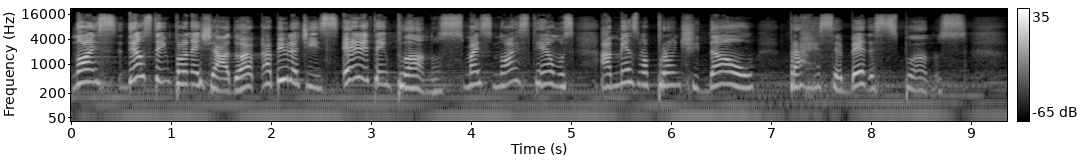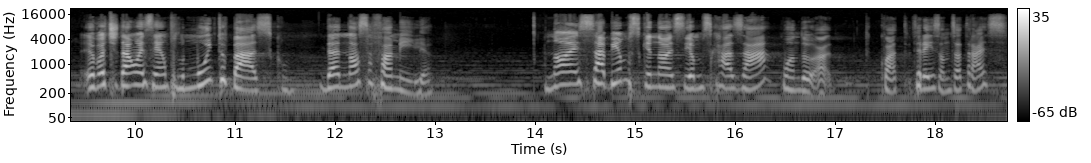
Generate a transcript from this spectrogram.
Nós, Deus tem planejado, a, a, Bíblia diz, Ele tem planos, mas nós temos a mesma prontidão para receber desses planos. Eu vou te dar um exemplo muito básico da nossa família. Nós sabíamos que nós íamos casar quando, quatro, três anos atrás.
